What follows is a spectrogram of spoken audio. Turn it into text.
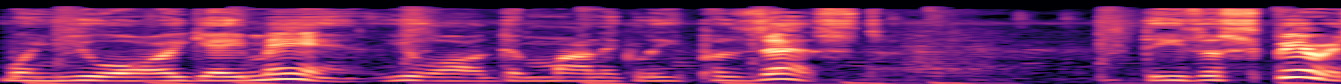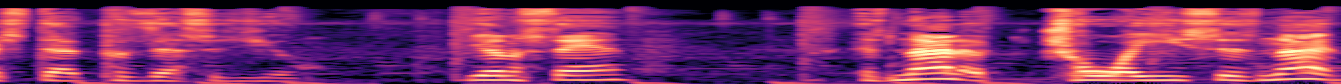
When you are a gay man, you are demonically possessed. These are spirits that possesses you. You understand? It's not a choice. It's not,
